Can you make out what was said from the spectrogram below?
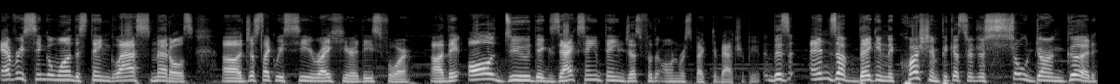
every single one of the stained glass medals, uh, just like we see right here, these four, uh, they all do the exact same thing just for their own respective attribute. This ends up begging the question because they're just so darn good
